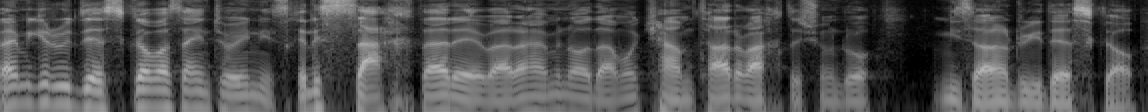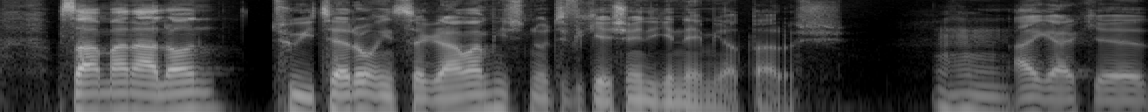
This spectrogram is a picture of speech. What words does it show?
و میگه روی دسکتاپ اصلا اینطوری نیست خیلی سختره برای همین آدما کمتر وقتشون رو می‌ذارن روی دسکتاپ مثلا من الان توییتر و اینستاگرام هم هیچ notification دیگه نمیاد براش. اگر که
